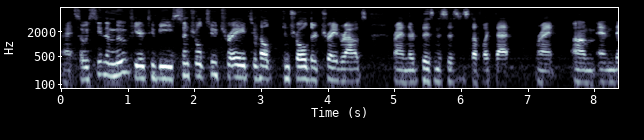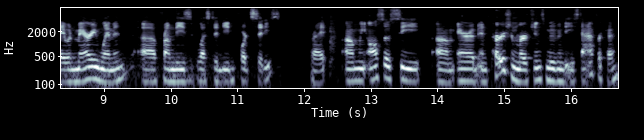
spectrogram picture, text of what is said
All right, so we see them move here to be central to trade to help control their trade routes, right, and their businesses and stuff like that, right. Um, and they would marry women uh, from these West Indian port cities, right? Um, we also see um, Arab and Persian merchants moving to East Africa.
